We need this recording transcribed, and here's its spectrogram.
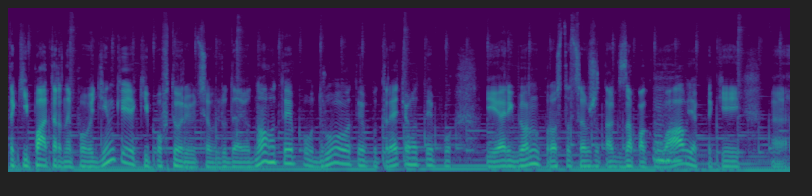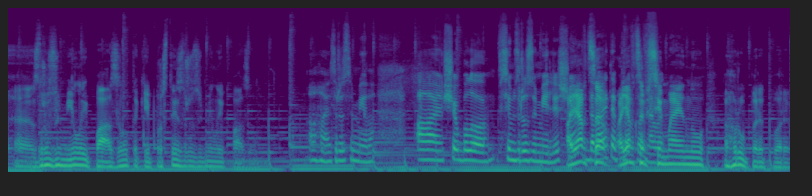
такі паттерни поведінки, які повторюються в людей одного типу, другого типу, третього типу. І Ерік Бьорн просто це вже так запакував, як такий е, е, зрозумілий пазл, такий простий зрозумілий пазл. Ага, зрозуміла. А що було всім зрозуміліше? А я в це, Давайте а я в це в сімейну гру перетворив.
